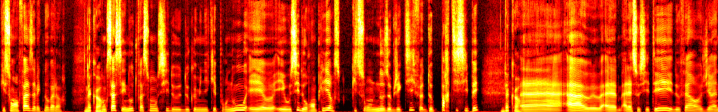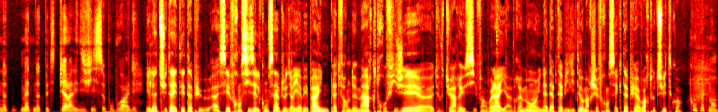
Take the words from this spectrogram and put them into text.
qui sont en phase avec nos valeurs. D'accord. Donc ça, c'est une autre façon aussi de, de communiquer pour nous et, euh, et aussi de remplir ce qui sont nos objectifs, de participer D'accord. euh, à, euh, à, à la société et de faire, euh, je dirais, notre- mettre notre petite pierre à l'édifice pour pouvoir aider. Et là-dessus, tu as, été, as pu assez franciser le concept? Je veux dire, il n'y avait pas une plateforme de marque trop figée. euh, tu, tu as réussi. Enfin voilà, il y a vraiment une adaptabilité au marché français que tu as pu avoir tout de suite. quoi. Complètement.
